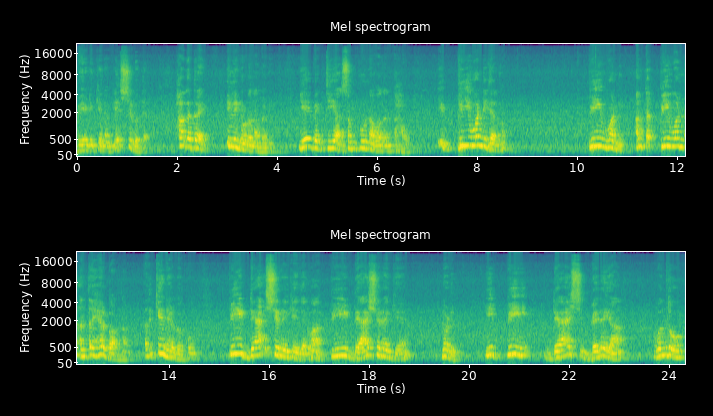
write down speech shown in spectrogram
ಬೇಡಿಕೆ ನಮಗೆ ಸಿಗುತ್ತೆ. ಹಾಗಾದರೆ ಇಲ್ಲಿ ನೋಡೋಣ ಬನ್ನಿ. ಎ ವ್ಯಕ್ತಿಯ ಸಂಪೂರ್ಣವಾದಂತಹ ಈ ಪಿ ಒನ್ ಇದೆ ಅಲ್ವಾ? ಪಿ ಒನ್ ಅಂತ ಪಿ ಒನ್ ಅಂತ ಹೇಳ್ಬಾರ್ದು ನಾವು. ಅದಕ್ಕೇನು ಹೇಳಬೇಕು? ಪಿ ಡ್ಯಾಶ್ ರೇಖೆ ಇದೆ ಅಲ್ವಾ? ಪಿ ಡ್ಯಾಶ್ ರೇಖೆ, ನೋಡಿ. ಈ ಪಿ ಡ್ಯಾಶ್ ಬೆಲೆಯ ಒಂದು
